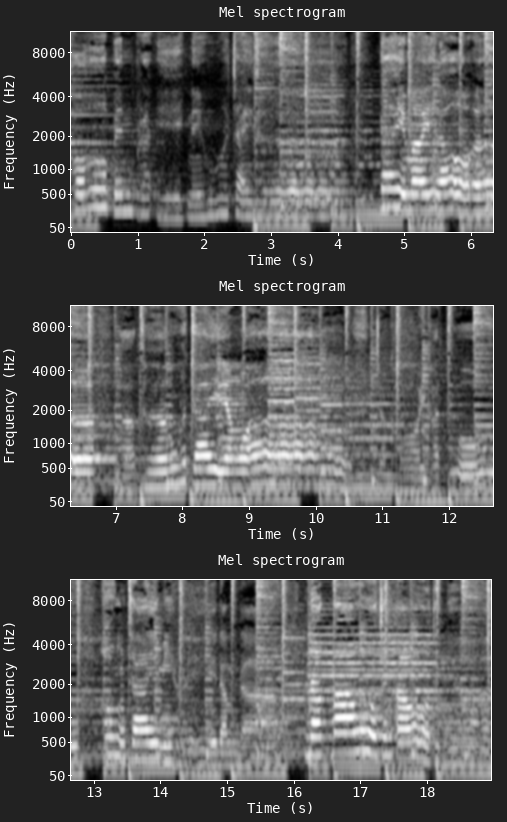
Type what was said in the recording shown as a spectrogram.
ขอเป็นพระเอกในหัวใจเธอ ได้ไหมเล่าเออ หากเธอหัวใจยังว่าง ใจมีให้ดำดางหนักเบาฉันเอาทุกอย่าง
